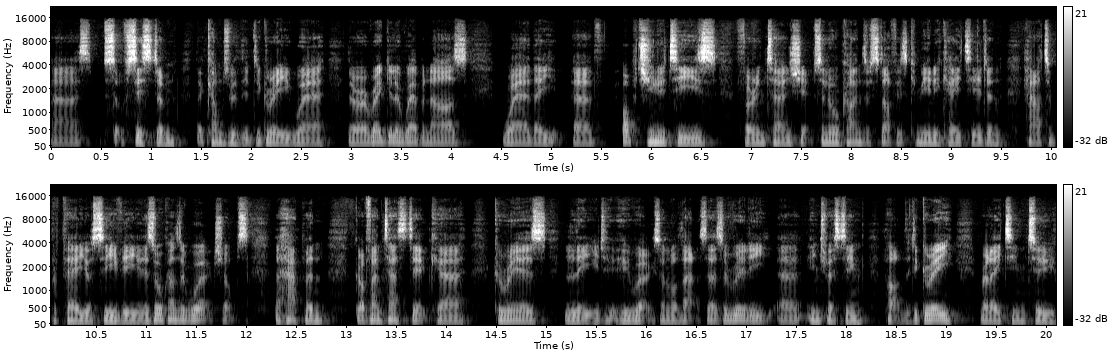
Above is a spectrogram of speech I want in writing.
uh, sort of system that comes with the degree where there are regular webinars where they uh, opportunities for internships and all kinds of stuff is communicated and how to prepare your CV. There's all kinds of workshops that happen. Got a fantastic uh, careers lead who works on all that. So it's a really uh, interesting part of the degree relating to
